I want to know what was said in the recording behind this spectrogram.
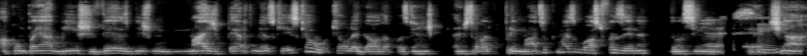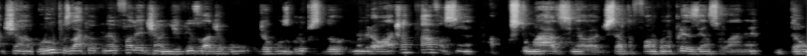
acompanhar bicho, ver os bichos mais de perto mesmo, que é isso que é o, que é o legal da coisa, que a gente, a gente trabalha com primatas, é o que mais gosto de fazer, né? Então, assim, é, é, tinha, tinha grupos lá que eu, eu falei, tinha indivíduos lá de, algum, de alguns grupos do, Memorial que já estavam, assim, acostumados, assim, de certa forma, com a minha presença lá, né? Então,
